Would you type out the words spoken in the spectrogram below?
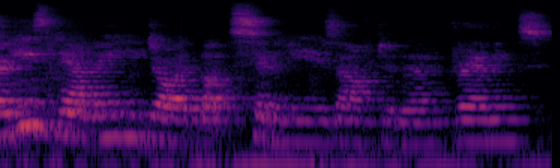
So he's down there, he died like seven years after the drownings.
